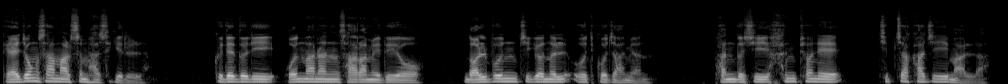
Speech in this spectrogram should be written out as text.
대종사 말씀하시기를 그대들이 원만한 사람에 되어 넓은 지견을 얻고자 하면 반드시 한편에 집착하지 말라.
